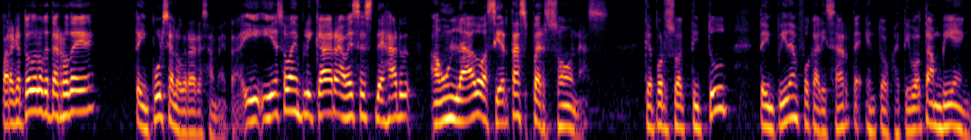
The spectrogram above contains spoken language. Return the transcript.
para que todo lo que te rodee te impulse a lograr esa meta. Y, y eso va a implicar a veces dejar a un lado a ciertas personas que por su actitud te impiden focalizarte en tu objetivo también.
